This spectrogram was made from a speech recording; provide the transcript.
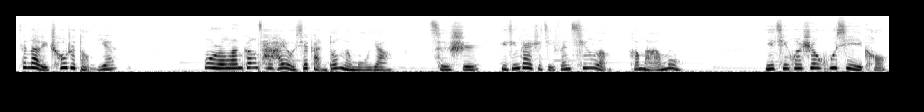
在那里抽着斗烟。慕容兰刚才还有些感动的模样，此时已经带着几分清冷和麻木。倪清欢深呼吸一口，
